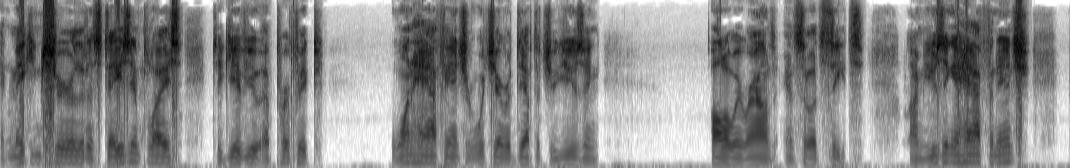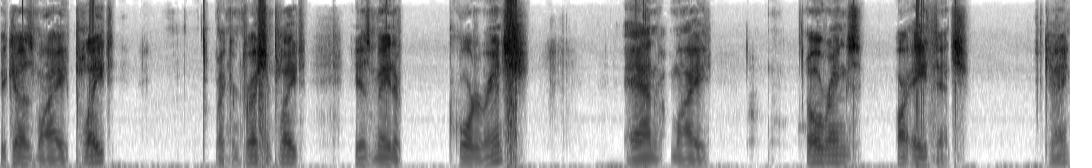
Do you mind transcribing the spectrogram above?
and making sure that it stays in place to give you a perfect one half inch or whichever depth that you're using all the way around and so it seats. I'm using a half an inch because my plate, my compression plate is made of quarter inch and my O-rings are eighth inch. Okay.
